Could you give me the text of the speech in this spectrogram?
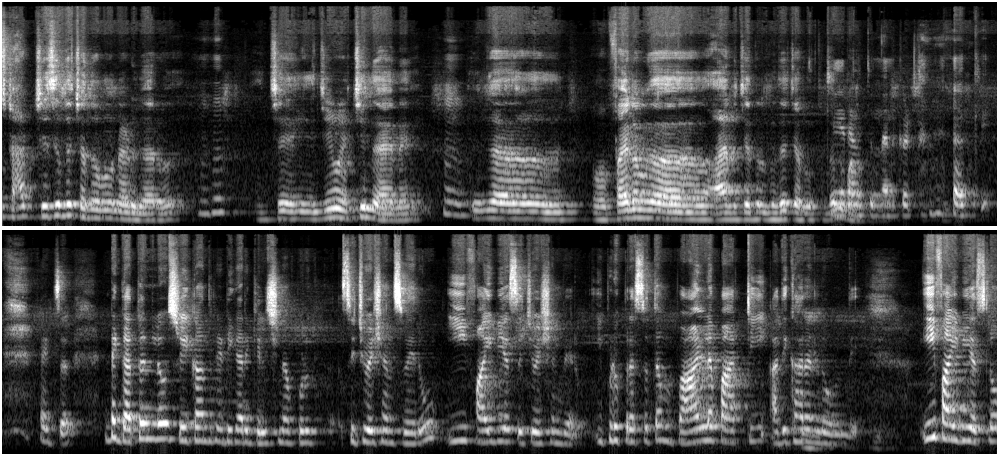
స్టార్ట్ చేసిందే చంద్రబాబు నాయుడు గారు. జీవో ఇచ్చింది ఆయనే. ఇంకా ఫైనల్గా ఆయన చేతుల మీదే జరుగుతుంది రైట్ సార్. అంటే గతంలో శ్రీకాంత్ రెడ్డి గారు గెలిచినప్పుడు సిచ్యువేషన్స్ వేరు. ఈ ఫైవ్ ఇయర్స్ సిచ్యువేషన్ వేరు. ఇప్పుడు ప్రస్తుతం వాళ్ళ పార్టీ అధికారంలో ఉంది. ఈ ఫైవ్ ఇయర్స్లో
